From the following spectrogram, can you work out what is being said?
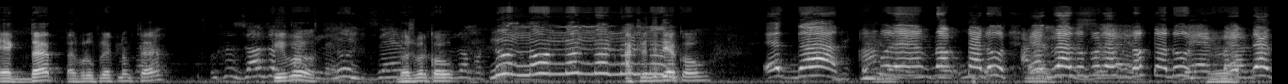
এক দাঁত তারপর উপরে এক নকটা কি বল দশ বার কও। আকৃতি দিয়া কও। এক দাঁত উপরে এক নকটা দুধ এক দাঁত উপরে এক নকটা দুধ এক দাঁত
